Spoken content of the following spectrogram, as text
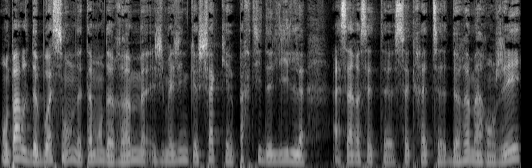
On parle de boissons, notamment de rhum. J'imagine que chaque partie de l'île a sa recette secrète de rhum arrangé.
